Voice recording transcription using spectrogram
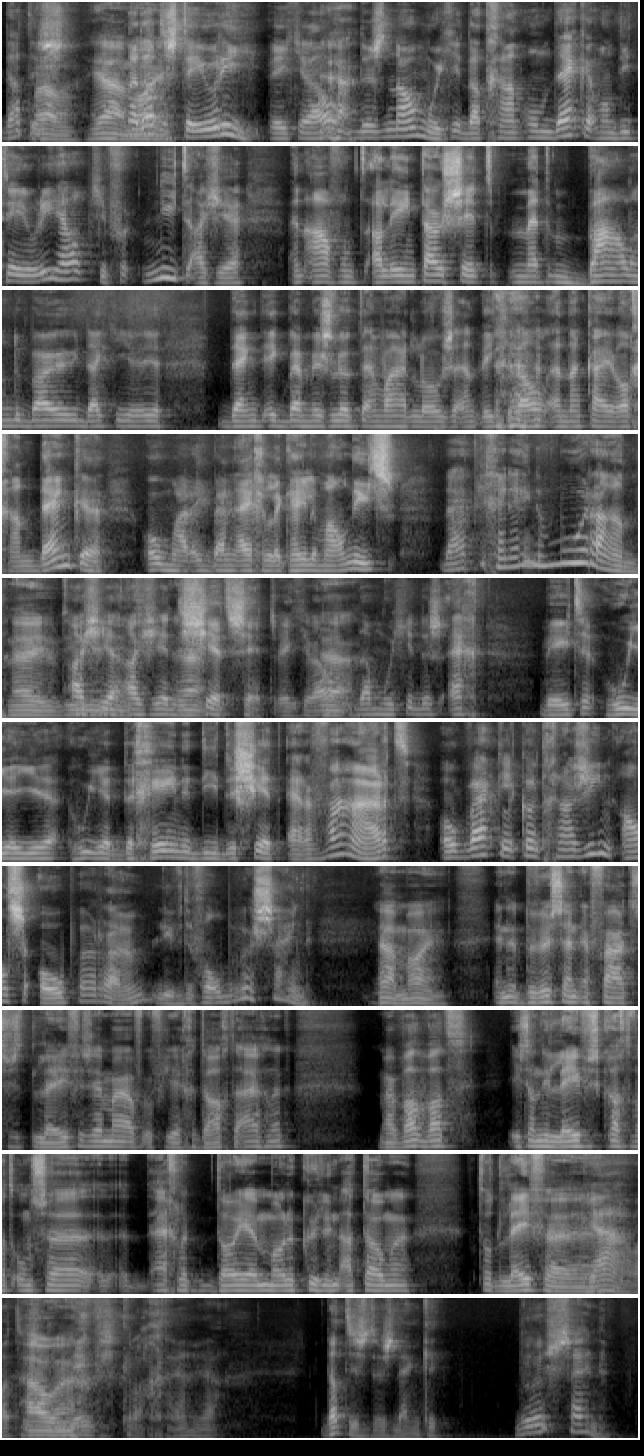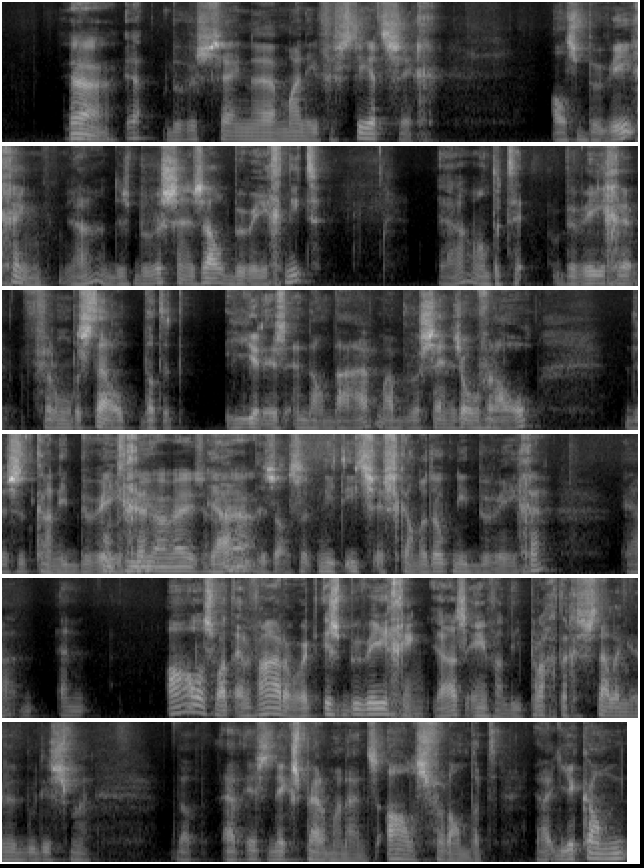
Dat is... Ja, Maar mooi. dat is theorie, weet je wel. Ja. Dus nou moet je dat gaan ontdekken, want die theorie helpt je niet als je een avond alleen thuis zit met een balende bui, dat je denkt ik ben mislukt en waardeloos en weet je wel, en dan kan je wel gaan denken, oh maar ik ben eigenlijk helemaal niets. Daar heb je geen ene moer aan. Nee, Als je, als je in de Ja. shit zit, weet je wel. Dan moet je dus echt weten hoe je, je, hoe je degene die de shit ervaart ook werkelijk kunt gaan zien als open, ruim, liefdevol bewustzijn. Ja, mooi. En het bewustzijn ervaart dus het leven, zeg maar, of, of je gedachten eigenlijk. Maar wat, wat is dan die levenskracht wat onze eh, eigenlijk dode moleculen en atomen tot leven eh, ja, wat is houden? die levenskracht, hè? Ja. Dat is dus denk ik bewustzijn. Ja, Ja, bewustzijn eh, manifesteert zich als beweging. Ja? Dus bewustzijn zelf beweegt niet. Ja, want het bewegen veronderstelt dat het hier is en dan daar, maar bewustzijn is overal. Dus het kan niet bewegen. continu aanwezig. Ja, Ja, dus als het niet iets is, kan het ook niet bewegen. Ja, en alles wat ervaren wordt, is beweging. Ja, dat is een van die prachtige stellingen in het boeddhisme. Dat er is niks permanents, alles verandert. Ja, je kan,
